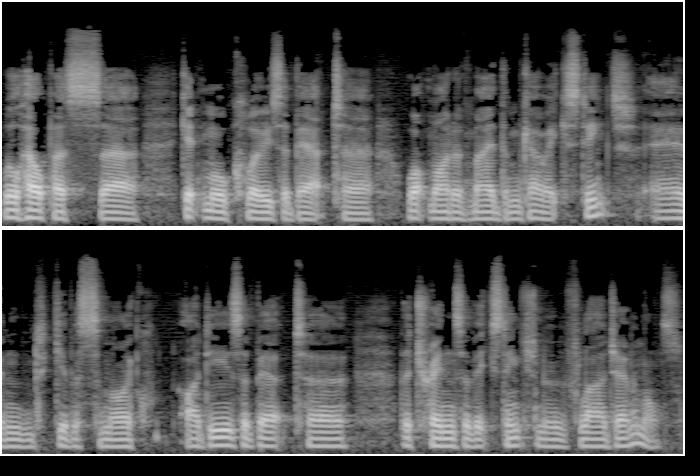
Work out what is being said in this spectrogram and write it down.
will help us uh, get more clues about uh, what might have made them go extinct and give us some ideas about uh, the trends of extinction of large animals.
